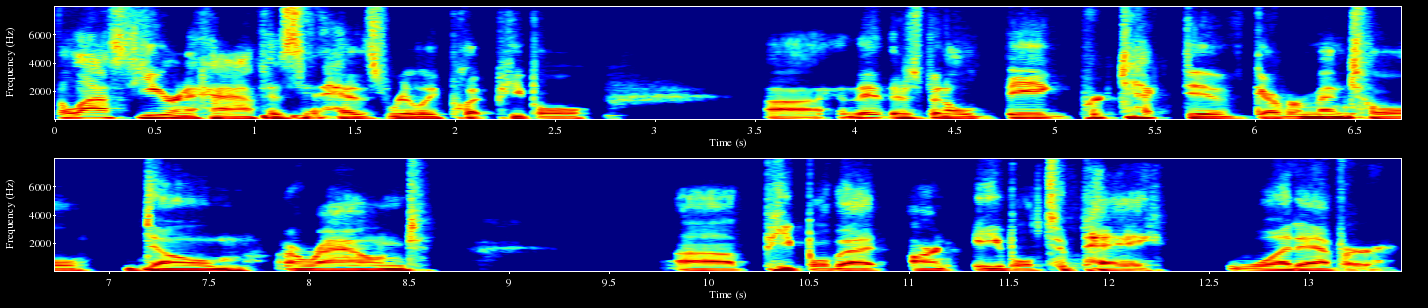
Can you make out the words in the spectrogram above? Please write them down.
the last year and a half has has really put people uh, there- there's been a big protective governmental dome around uh, people that aren't able to pay whatever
